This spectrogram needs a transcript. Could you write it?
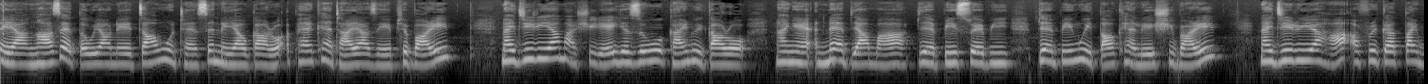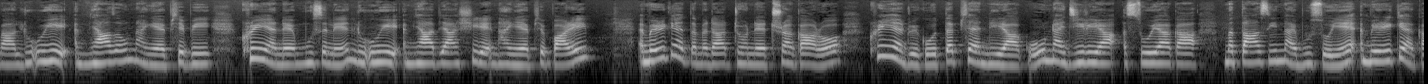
153ယောက်နဲ့ကျောင်းဝန်ထမ်း12ယောက်ကတော့အဖမ်းခံထားရဆဲဖြစ်ပါတယ်။နိုင်ဂျီးရီးယားမှာရှိတဲ့ရဇဝတ်ဂိုင်းတွေကတော့နိုင်ငံအနှံ့အပြားမှာပြန်ပြီးဆွဲပြီးပြန်ပြီးငွေတောက်ခံလေးရှိပါတယ်။နိုင်ဂျီးရီးယားဟာအာဖရိကတိုက်မှာလူဦးရေအများဆုံးနိုင်ငံဖြစ်ပြီးခရီးယန်နဲ့မွတ်စလင်လူဦးရေအများပြားရှိတဲ့နိုင်ငံဖြစ်ပါတယ်။ အမေရိကန်သမ္မတဒေါ်နယ်ထရန့်ကတော့ခရီးယန်တွေကိုတပ်ဖြတ်နေတာကိုနိုင်ဂျီးရီးယားအစိုးရကမသားစည်းနိုင်ဘူးဆိုရင်အမေရိကန်က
